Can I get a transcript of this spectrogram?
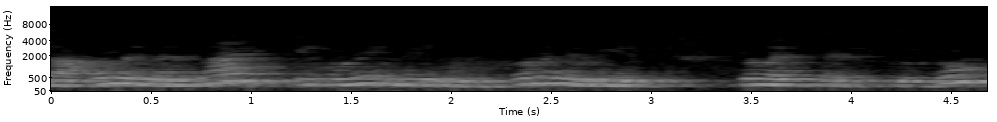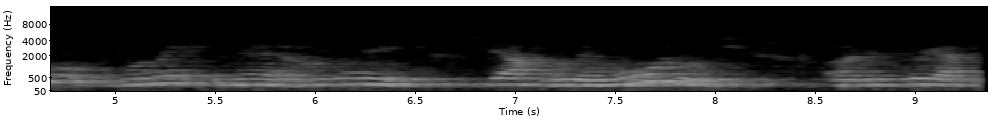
да, вони не знають і вони не вміють. Вони не вміють донести свою думку, вони не розуміють, як вони можуть відстояти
